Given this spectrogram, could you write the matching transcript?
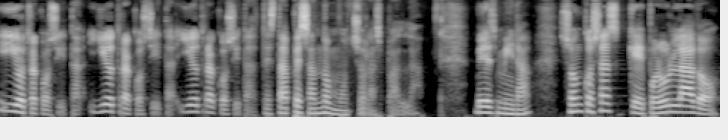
y otra cosita, y otra cosita, y otra cosita. Te está pesando mucho la espalda. ¿Ves? Mira, son cosas que por un lado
